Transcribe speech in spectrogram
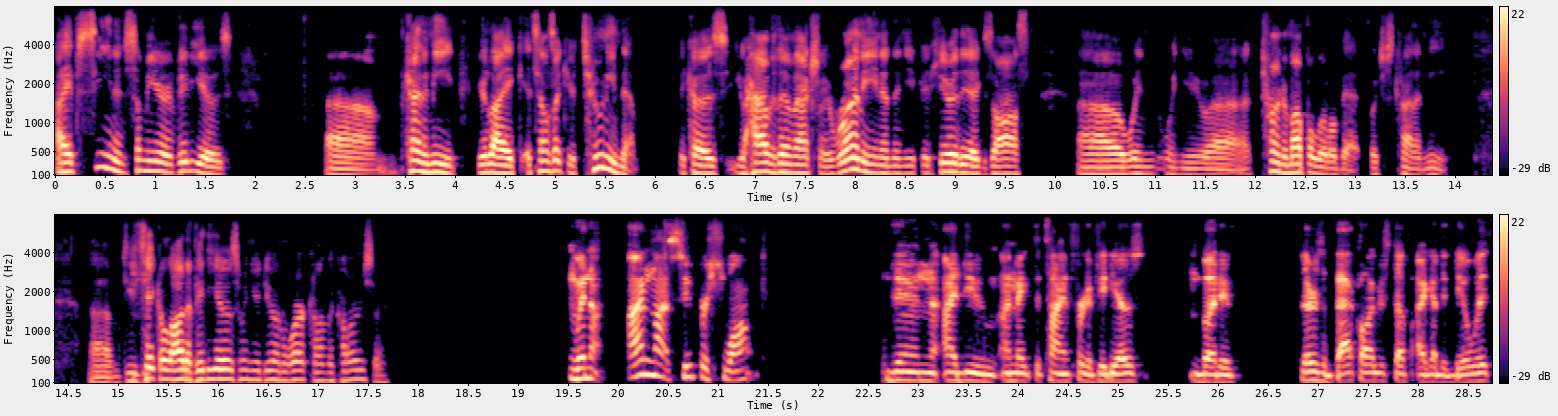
I've seen in some of your videos, um, kind of neat. You're like, it sounds like you're tuning them because you have them actually running and then you could hear the exhaust uh, when when you uh, turn them up a little bit, which is kind of neat. Um, do you mm-hmm. take a lot of videos when you're doing work on the cars? Or? When I'm not super swamped, then I do. I make the time for the videos. But if there's a backlog of stuff I got to deal with,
